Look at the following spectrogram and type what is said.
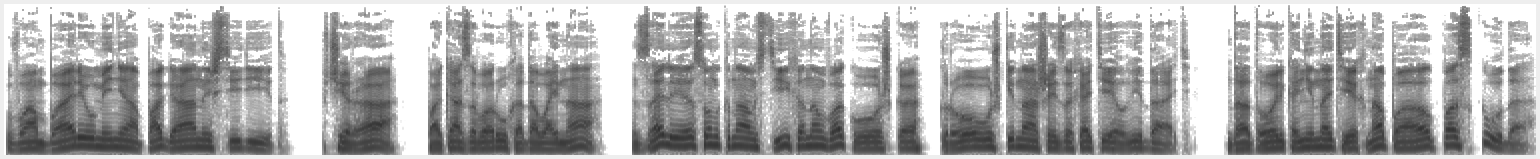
В амбаре у меня поганыш сидит. Вчера, пока заваруха да война, залез он к нам с Тихоном в окошко, кровушки нашей захотел видать. Да только не на тех напал, паскуда.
